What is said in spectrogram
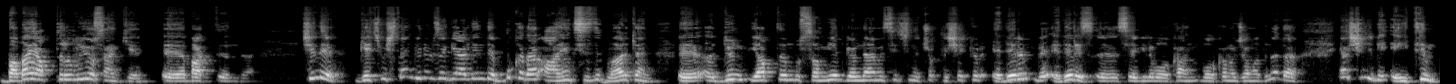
baba yaptırılıyor sanki e, baktığında. Şimdi geçmişten günümüze geldiğinde bu kadar ahenksizlik varken e, dün yaptığım bu samimiyet göndermesi için de çok teşekkür ederim ve ederiz e, sevgili Volkan Volkan hocam adına da. Ya şimdi bir eğitim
